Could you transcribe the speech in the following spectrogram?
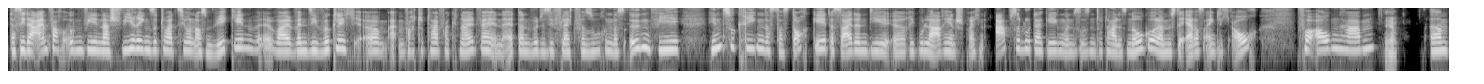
dass sie da einfach irgendwie in einer schwierigen Situation aus dem Weg gehen will, weil wenn sie wirklich ähm, einfach total verknallt wäre in Ed, dann würde sie vielleicht versuchen, das irgendwie hinzukriegen, dass das doch geht. Es sei denn, die äh, Regularien sprechen absolut dagegen und es ist ein totales No-Go. Da müsste er das eigentlich auch vor Augen haben. ja. Ähm,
